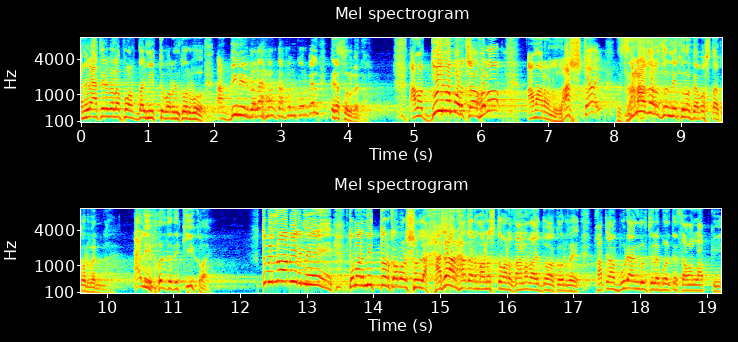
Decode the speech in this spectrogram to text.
আমি রাতের বেলা পর্দায় মৃত্যুবরণ করব আর দিনের বেলায় আমার দাফন করবেন, এটা চলবে না। আমার দুই নম্বর চা হলো আমার লাশটায় জানাজার জন্য কোনো ব্যবস্থা করবেন না। আলী বলতে কি কয়? তুমি নবীর মেয়ে, তোমার মৃত্যুর খবর শুনলে হাজার হাজার মানুষ তোমার জানাজায় দোয়া করবে। ফাতেমা বুড়ে আঙ্গুল তুলে বলতেছে, আমার লাভ কি?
